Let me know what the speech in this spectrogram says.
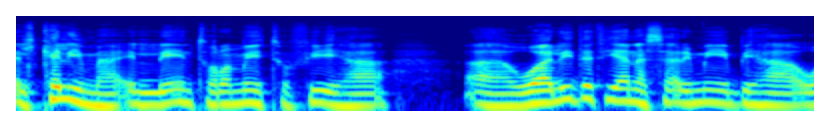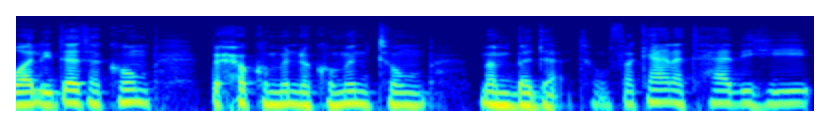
الكلمة اللي أنتم رميتوا فيها آه والدتي أنا سأرمي بها والدتكم بحكم أنكم أنتم من بدأتم. فكانت هذه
